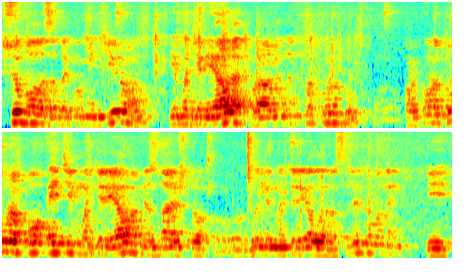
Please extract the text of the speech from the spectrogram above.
все было задокументировано и материалы отправлены в прокуратуру. Прокуратура по этим материалам, я знаю, что э, были материалы расследованы, и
